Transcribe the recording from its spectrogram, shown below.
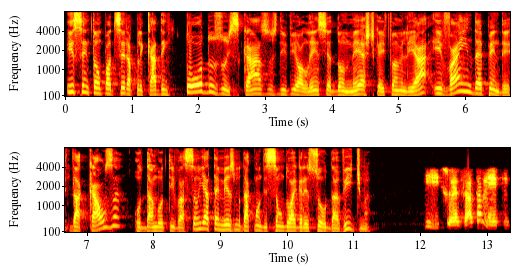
Isso então pode ser aplicado em todos os casos de violência doméstica e familiar e vai depender da causa ou da motivação e até mesmo da condição do agressor ou da vítima? Isso, exatamente.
